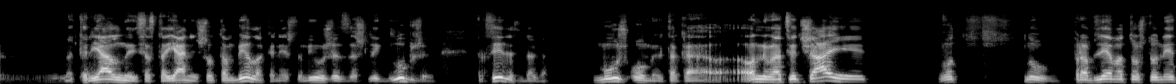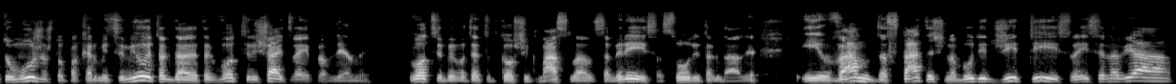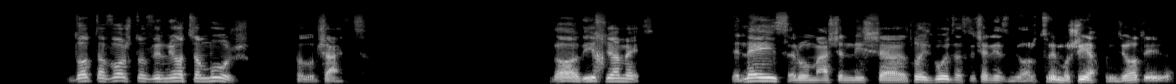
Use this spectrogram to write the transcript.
материальное состояние, что там было, конечно, мы уже зашли глубже. Так сидит, так, муж умер, так он ему отвечает, вот, ну, проблема то, что нету мужа, что покормить семью и так далее, так вот, решай твои проблемы. Вот тебе вот этот ковшик масла, собери сосуд и так далее. И вам достаточно будет жить ты свои сыновья до того, что вернется муж, получается. do ich ja mes de neis ru ma shen nis so iz gut dass chen iz mir zu moshiach iz jot iz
